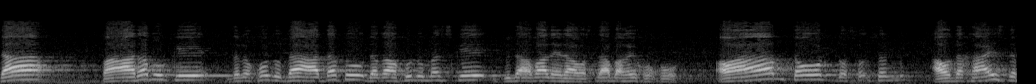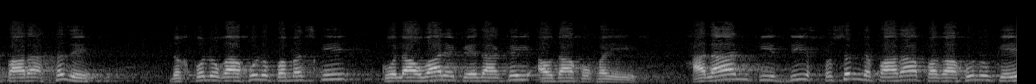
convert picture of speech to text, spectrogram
دا په عربو کې د رخوزو دا عادتو د غاښونو منځ کې جداواله راوستا بغي خو خو او عام طور د حسن او د ښایست لپاره ښځې د خپلو غاښونو په منځ کې کولاوالی پیدا کوي او دا خوښوي حالان کې دی حسن لپاره په غاښونو کې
